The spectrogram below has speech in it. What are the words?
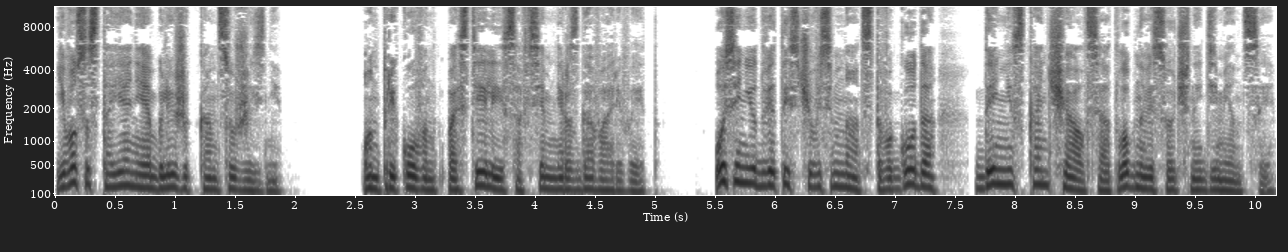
его состояние ближе к концу жизни. Он прикован к постели и совсем не разговаривает. Осенью 2018 года Дэнни скончался от лобно-височной деменции.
